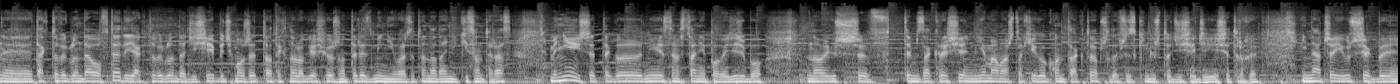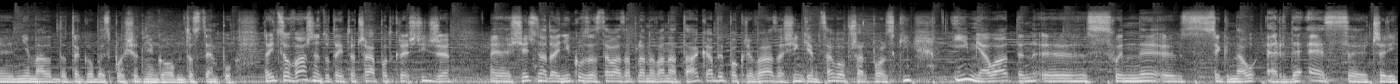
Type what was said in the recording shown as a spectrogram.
E, tak to wyglądało wtedy, jak to wygląda dzisiaj. Być może ta technologia się już na tyle zmieniła, że te nadajniki są teraz mniejsze. Tego nie jestem w stanie powiedzieć, bo no już w tym zakresie nie mam aż takiego kontaktu, a przede wszystkim już to dzisiaj dzieje się trochę inaczej, już jakby nie ma do tego bezpośredniego dostępu. No i co ważne tutaj, to trzeba podkreślić, że e, sieć nadajników została zaplanowana tak, aby pokrywała zasięgiem cały obszar Polski i miała ten y, słynny y, sygnał RDS, y, czyli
